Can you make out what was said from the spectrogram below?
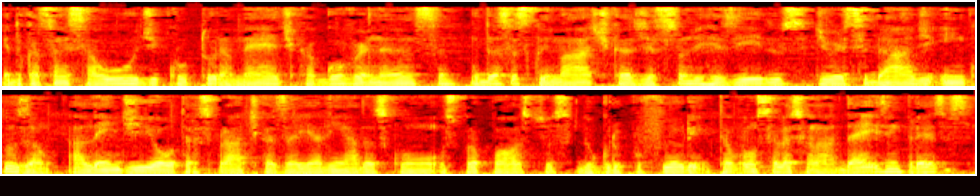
educação em saúde, cultura médica, governança, mudanças climáticas, gestão de resíduos, diversidade e inclusão, além de outras práticas aí alinhadas com os propósitos do grupo Fleury. Então vão selecionar 10 empresas,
